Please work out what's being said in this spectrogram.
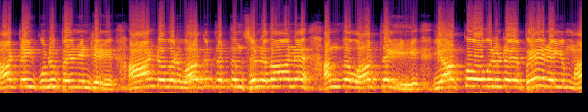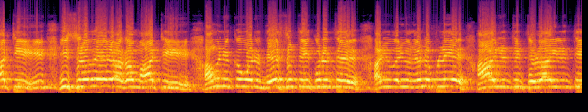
நாட்டை கொடுப்பேன் என்று ஆண்டவர் வாக்குத்தத்தம் சொன்னதான அந்த வார்த்தை யாக்கோவனுடைய பெயரையும் மாற்றி இஸ்ரவேலாக மாற்றி அவனுக்கு ஒரு தேசத்தை கொடுத்து அறிவறிவன் என்ன உண்மையிலேயே ஆயிரத்தி தொள்ளாயிரத்தி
